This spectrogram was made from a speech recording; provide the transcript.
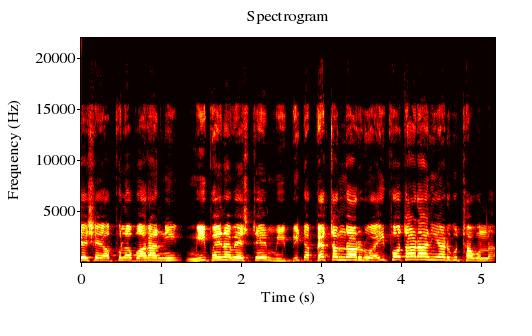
చేసే అప్పుల భారాన్ని మీ పైన వేస్తే మీ బిడ్డ పెత్తందారుడు అయిపోతాడా అని అడుగుతా ఉన్నా.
